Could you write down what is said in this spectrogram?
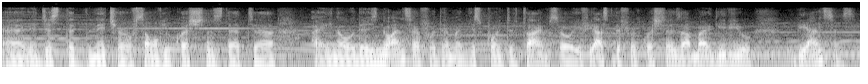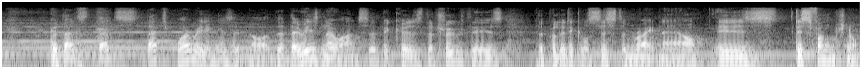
And it's just that the nature of some of your questions that, uh, I, you know, there is no answer for them at this point of time. So if you ask different questions, I might give you the answers. But that's, that's, that's worrying, is it not? That there is no answer because the truth is the political system right now is dysfunctional.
